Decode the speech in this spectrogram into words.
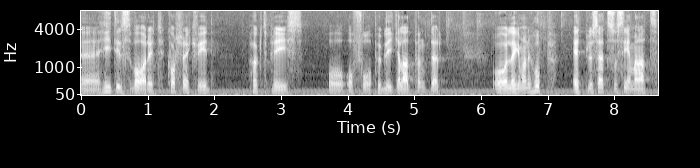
eh, hittills varit kort räckvidd, högt pris och, och, få publika laddpunkter. Och lägger man ihop ett plus ett så ser man att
